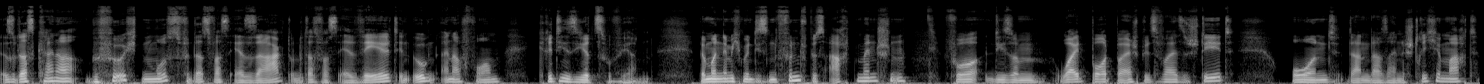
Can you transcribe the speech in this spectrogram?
sodass keiner befürchten muss, für das, was er sagt oder das, was er wählt, in irgendeiner Form kritisiert zu werden. Wenn man nämlich mit diesen fünf bis acht Menschen vor diesem Whiteboard beispielsweise steht und dann da seine Striche macht,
